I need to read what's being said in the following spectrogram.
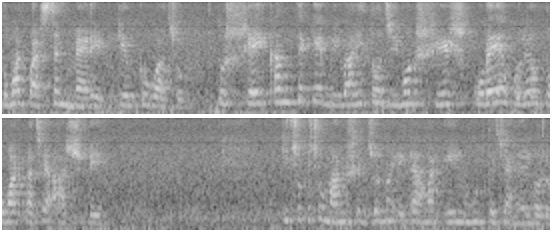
তোমার পার্সন ম্যারেড কেউ কেউ আছো। তো সেইখান থেকে বিবাহিত জীবন শেষ করে হলেও তোমার কাছে আসবে। কিছু কিছু মানুষের জন্য এটা আমার এই মুহূর্তে চ্যানেল হলো।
